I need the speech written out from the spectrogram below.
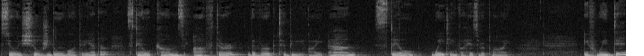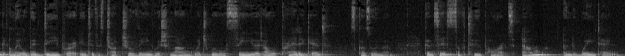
все еще жду его ответа, still comes after the verb to be. I am still waiting for his reply. If we dig a little bit deeper into the structure of the English language, we will see that our predicate, сказуемое, consists of two parts, am and waiting.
